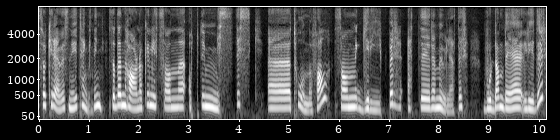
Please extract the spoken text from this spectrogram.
så kreves ny tenkning. Så den har nok en litt sånn optimistisk eh, tonefall som griper etter muligheter. Hvordan det lyder,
